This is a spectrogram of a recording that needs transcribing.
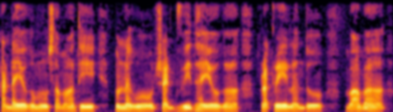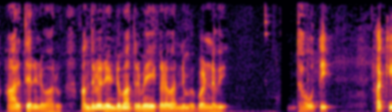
ఖండయోగము సమాధి మున్నగు షడ్విధ యోగ ప్రక్రియలందు బాబా ఆరితేరినవారు. అందులో రెండు మాత్రమే ఇక్కడ వర్ణింపబడినవి. ధౌతి హకి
